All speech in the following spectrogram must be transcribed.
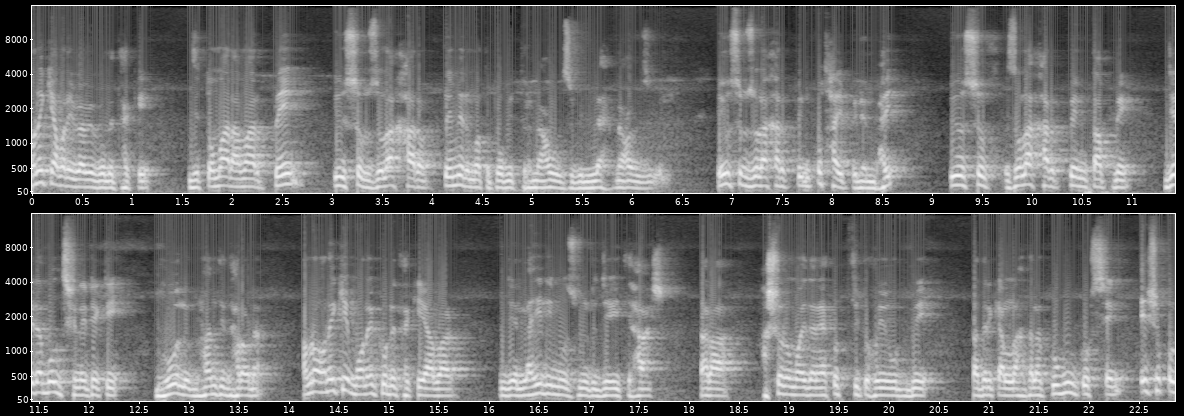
অনেকে আবার এইভাবে বলে থাকে যে, তোমার আমার প্রেম ইউসুফ জোলাখার প্রেমের মতো পবিত্র। নাউজুবিল্লাহ নাউজুবিল্লাহ। ইউসুফ জোলাখার প্রেম কোথায় পেলেন ভাই? ইউসুফ জোলাখার প্রেম তো আপনি যেটা বলছেন, এটা একটি ভুল ভ্রান্তি ধারণা। আমরা অনেকে মনে করে থাকি আবার যে লাহিরি মজনুর যে ইতিহাস তারা হাসর ময়দানে একত্রিত হয়ে উঠবে, তাদেরকে আল্লাহ তালা কবুল করছেন। এ সকল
